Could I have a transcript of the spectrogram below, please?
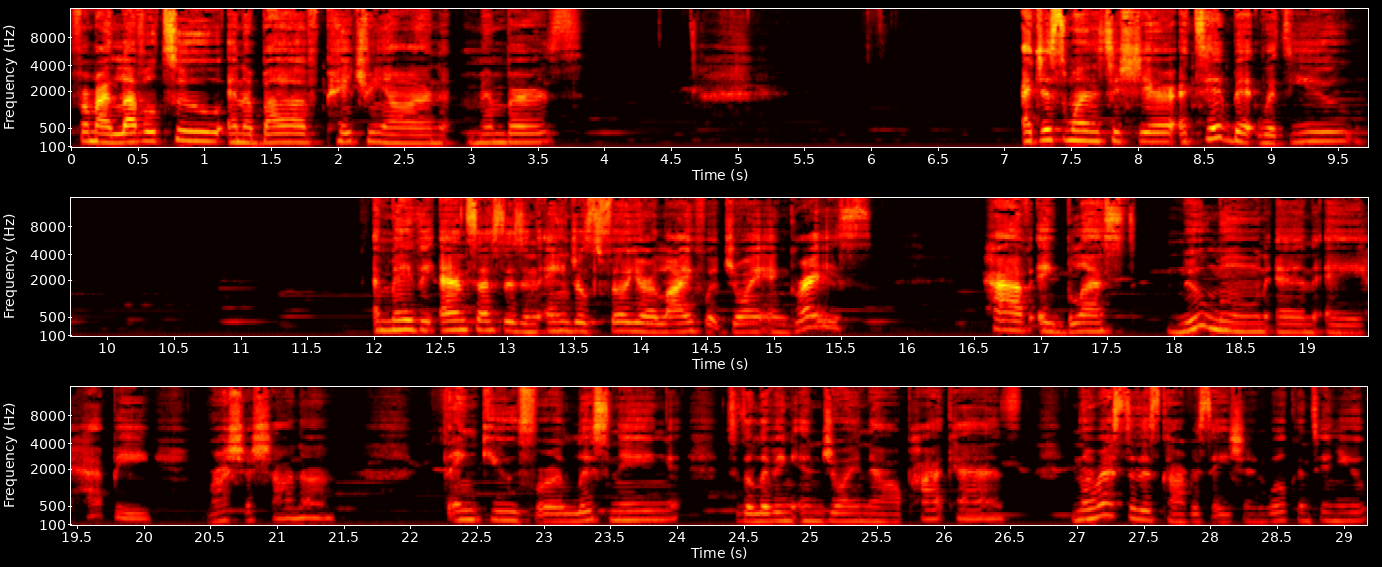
for my level two and above Patreon members. I just wanted to share a tidbit with you. And may the ancestors and angels fill your life with joy and grace. Have a blessed new moon and a happy Rosh Hashanah. Thank you for listening to the Living in Joy Now podcast. And the rest of this conversation will continue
